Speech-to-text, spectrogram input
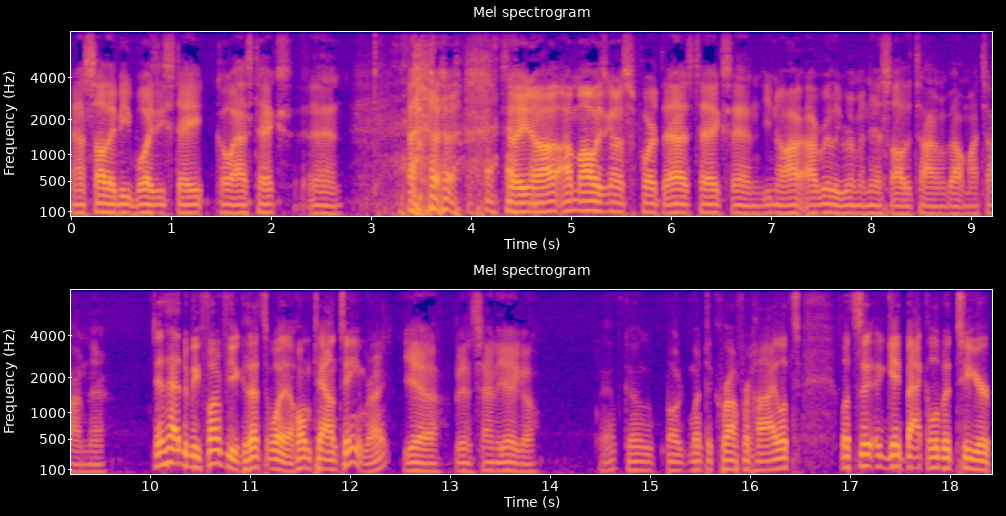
And I saw they beat Boise State, go Aztecs, and so you know I, am always going to support the Aztecs, and you know I, I, really reminisce all the time about my time there. It had to be fun for you because that's what a hometown team, right? Yeah, been in San Diego. Yep, go, went to Crawford High. Let's let's uh, get back a little bit to your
